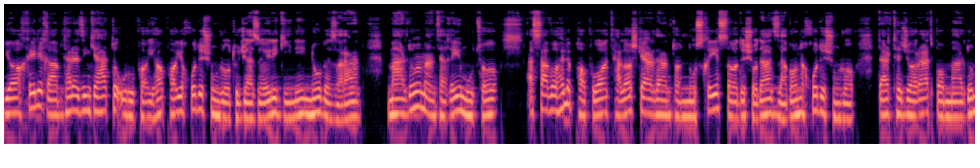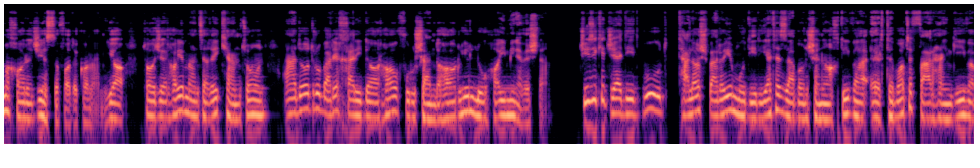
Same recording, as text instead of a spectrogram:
یا خیلی قبلتر از اینکه حتی اروپایی ها پای خودشون رو تو جزایر گینه نو بذارن مردم منطقه موتو از سواحل پاپوا تلاش کردند تا نسخه ساده شده از زبان خودشون رو در تجارت با مردم خارجی استفاده کنند یا تاجرهای منطقه کنتون اعداد رو برای خریدارها و فروشنده ها روی لوحایی می نوشتن. چیزی که جدید بود تلاش برای مدیریت زبانشناختی و ارتباط فرهنگی و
